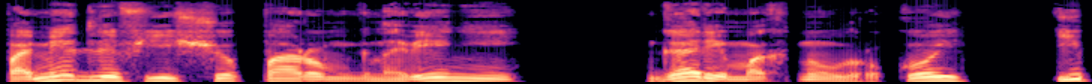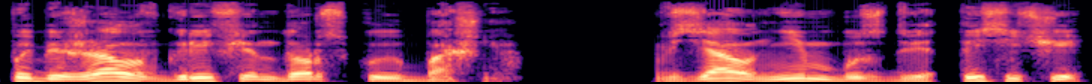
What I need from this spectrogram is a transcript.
Помедлив еще пару мгновений, Гарри махнул рукой и побежал в Гриффиндорскую башню. Взял Нимбус 2000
